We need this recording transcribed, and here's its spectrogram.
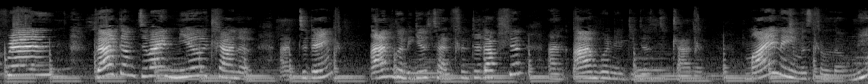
friends! Welcome to my new channel and today I'm going to give self-introduction and I'm going to introduce the channel. My name is Salomi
